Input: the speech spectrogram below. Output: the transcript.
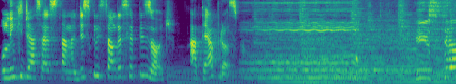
O link de acesso está na descrição desse episódio. Até a próxima! Estrade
